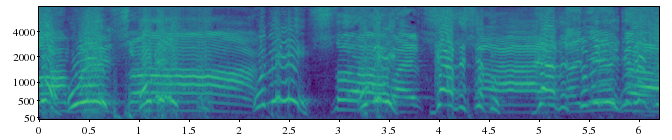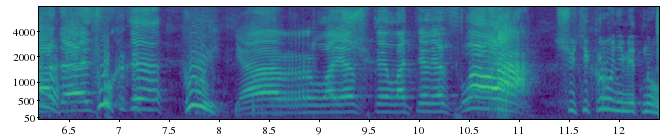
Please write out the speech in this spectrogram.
Сом Убери! Убери! Убери! большой. Гадость эту! Гадость убери! не Немедленно! Фу, как. Фуй! Я рвоевское латили слава. Чуть икру не метнул.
